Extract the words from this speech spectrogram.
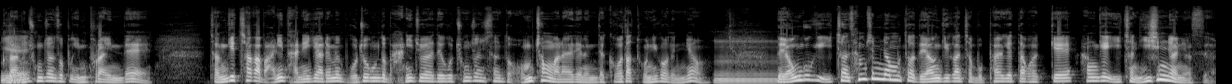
그다음에 예. 충전소부 인프라인데 전기차가 많이 다니게 하려면 보조금도 많이 줘야 되고 충전 시설도 엄청 많아야 되는데 그거 다 돈이거든요. 음. 근데 영국이 2030년부터 내연기관차 못 팔겠다고 한게 2020년이었어요.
